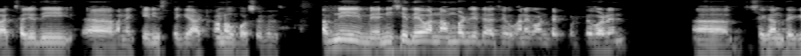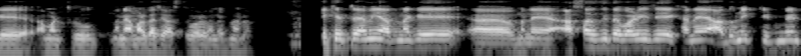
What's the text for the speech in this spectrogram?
বাচ্চা যদি মানে কেরিজ থেকে আটকানো পসিবল আপনি নিচে দেওয়া নাম্বার যেটা আছে, ওখানে কন্ট্যাক্ট করতে পারেন। সেখান থেকে আমার থ্রু মানে আমার কাছে আসতে পারবেন আপনারা। এক্ষেত্রে আমি আপনাকে মানে আশ্বাস দিতে পারি যে এখানে আধুনিক ট্রিটমেন্ট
